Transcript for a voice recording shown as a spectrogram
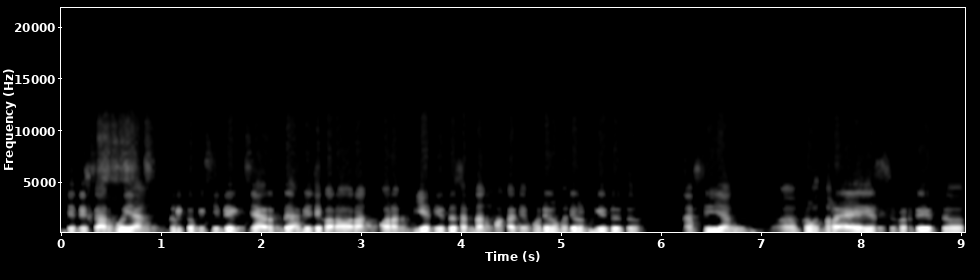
jenis karbo yang glycemic indexnya rendah. Biasanya kalau orang orang diet itu senang makan yang model-model begitu tuh. Nasi yang uh, brown rice seperti itu.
